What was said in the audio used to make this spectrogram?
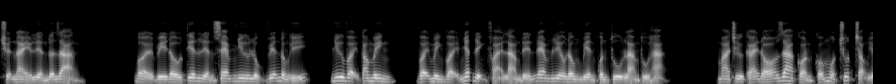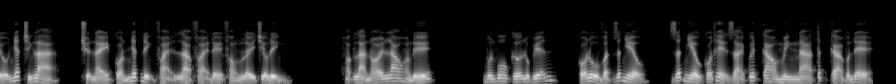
chuyện này liền đơn giản. Bởi vì đầu tiên liền xem như lục viễn đồng ý, như vậy cao minh, vậy mình vậy nhất định phải làm đến đem liêu đông biên quân thu làm thủ hạ. Mà trừ cái đó ra còn có một chút trọng yếu nhất chính là, chuyện này còn nhất định phải là phải để phòng lấy triều đình, hoặc là nói lao hoàng đế. Buôn vô cớ lục viễn, có đồ vật rất nhiều rất nhiều có thể giải quyết cao minh na tất cả vấn đề.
